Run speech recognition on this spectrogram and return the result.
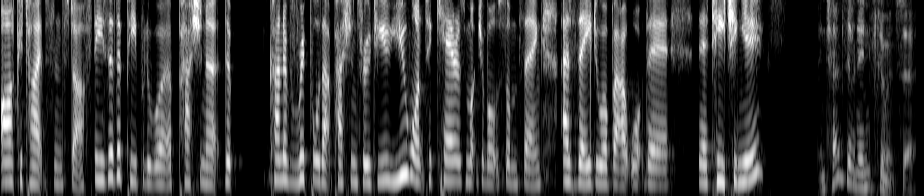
archetypes and stuff, these are the people who are passionate that kind of ripple that passion through to you. You want to care as much about something as they do about what they're they're teaching you. In terms of an influencer,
